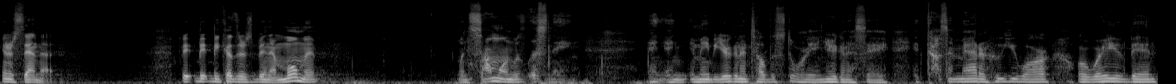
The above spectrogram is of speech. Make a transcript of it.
You understand that? Because there's been a moment when someone was listening and, and, maybe you're going to tell the story and you're going to say, it doesn't matter who you are or where you've been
